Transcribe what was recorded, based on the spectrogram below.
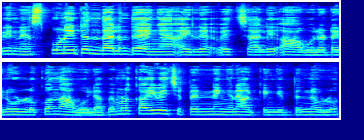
പിന്നെ സ്പൂണായിട്ട് എന്തായാലും തേങ്ങ അതിൽ വെച്ചാൽ ആവില്ല കേട്ടോ. അതിന്റെ ഉള്ളിലേക്കൊന്നും ആവില്ല അപ്പോൾ നമ്മൾ കൈ വെച്ചിട്ട് തന്നെ ഇങ്ങനെ ആക്കിയെങ്കിൽ തന്നെ ഉള്ളൂ.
